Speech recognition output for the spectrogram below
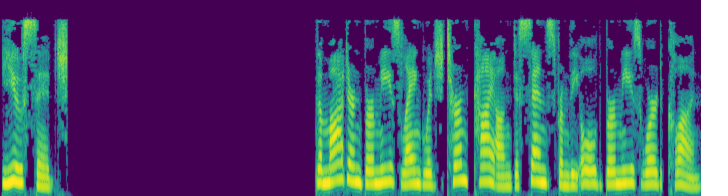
Usage The modern Burmese language term Kyaung descends from the Old Burmese word klan,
